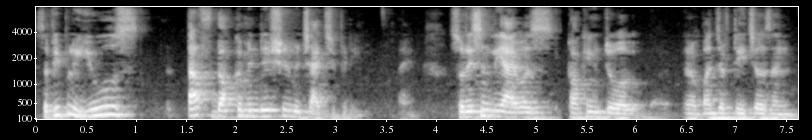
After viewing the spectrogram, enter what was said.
So people use tough documentation with ChatGPT. Right. So recently, I was talking to a you know, bunch of teachers, and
